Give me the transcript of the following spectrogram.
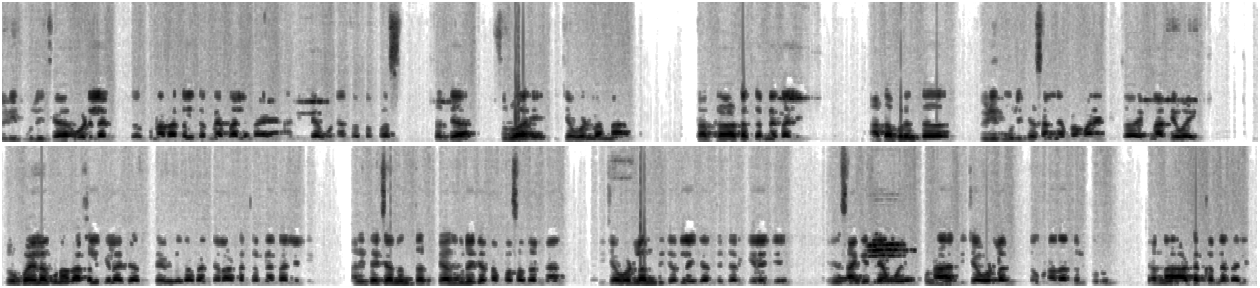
पीडित मुलीच्या वडिलांविरुद्ध गुन्हा दाखल करण्यात आलेला आहे आणि त्या गुन्ह्याचा तपास सध्या सुरू आहे तिच्या वडिलांना तात्काळ अटक करण्यात आली. आतापर्यंत पीडित मुलीच्या सांगण्याप्रमाणे तिचा एक नातेवाईक जो पहिला गुन्हा दाखल केला त्या विरोधात आणि त्याला अटक करण्यात आलेली आणि त्याच्यानंतर त्याच गुन्ह्याच्या तपासादरम्यान तिच्या वडिलांनी तिच्यावर लैंगिक अत्याचार केल्याचे तिने सांगितल्यामुळे पुन्हा तिच्या वडिलांविरुद्ध गुन्हा दाखल करून त्यांना अटक करण्यात आली.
